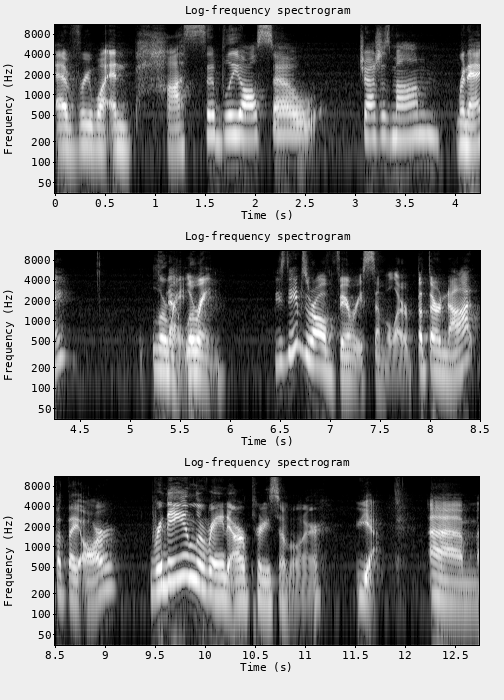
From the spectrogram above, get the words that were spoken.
everyone and possibly also Josh's mom, Renee, Lorraine. no, Lorraine. These names are all very similar, but they're not. But they are. Renee and Lorraine are pretty similar. Yeah. Um,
